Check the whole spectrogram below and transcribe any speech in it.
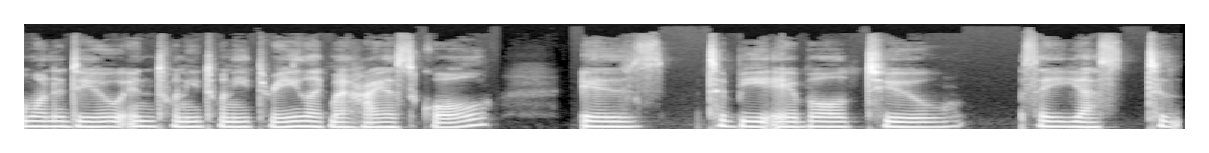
want to do in 2023, like my highest goal, is to be able to say yes to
